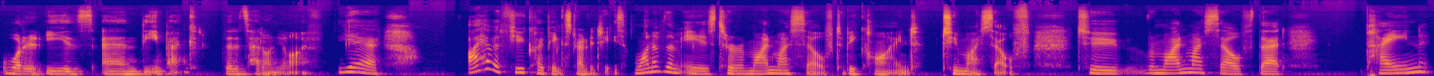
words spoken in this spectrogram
what it is and the impact that it's had on your life. Yeah. I have a few coping strategies. One of them is to remind myself to be kind to myself, to remind myself that pain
